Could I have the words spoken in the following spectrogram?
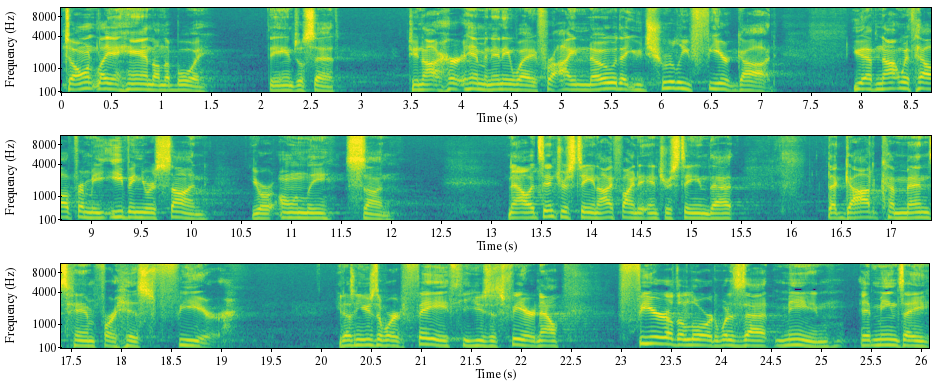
Don't lay a hand on the boy, the angel said. Do not hurt him in any way, for I know that you truly fear God. You have not withheld from me even your son your only son. Now, it's interesting, I find it interesting that, that God commends him for his fear. He doesn't use the word faith, he uses fear. Now, fear of the Lord, what does that mean? It means a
